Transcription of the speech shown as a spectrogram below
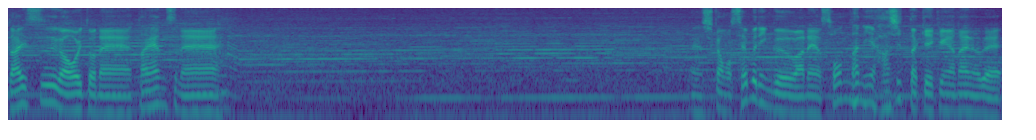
台数が多いとね大変ですね。しかもセブリングはねそんなに走った経験がないので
